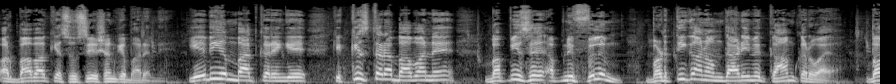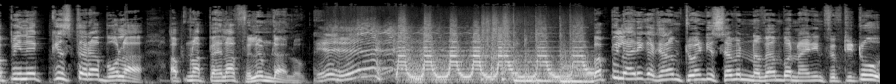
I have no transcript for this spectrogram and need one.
और बाबा के एसोसिएशन के बारे में। ये भी हम बात करेंगे कि किस तरह बाबा ने बप्पी से अपनी फ़िल्म बढ़ती का नामदाड़ी में काम करवाया। बप्पी ने किस तरह बोला अपना पहला फ़िल्म डायलॉग। बप्पी लहरी का जन्म 27 नवंबर 1952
